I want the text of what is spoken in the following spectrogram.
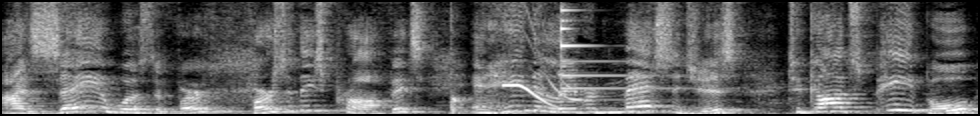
Isaiah was the first, first of these prophets, and he delivered messages to God's people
